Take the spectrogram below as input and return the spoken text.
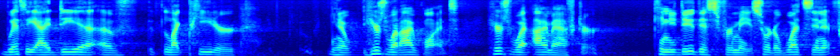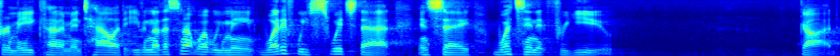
with the idea of, like Peter, you know, here's what I want, here's what I'm after. Can you do this for me? Sort of what's in it for me kind of mentality, even though that's not what we mean. What if we switch that and say, what's in it for you? God.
